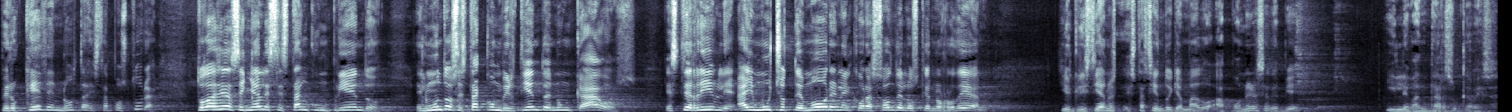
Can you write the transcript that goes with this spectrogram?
Pero ¿qué denota esta postura? Todas esas señales se están cumpliendo. El mundo se está convirtiendo en un caos. Es terrible. Hay mucho temor en el corazón de los que nos rodean. Y el cristiano está siendo llamado a ponerse de pie y levantar su cabeza.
